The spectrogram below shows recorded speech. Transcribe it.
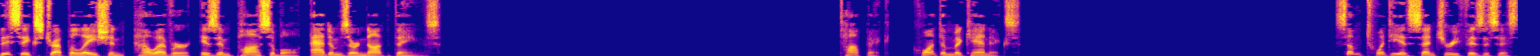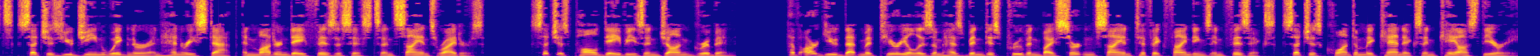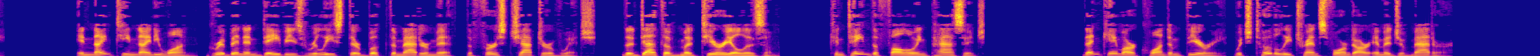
This extrapolation, however, is impossible, atoms are not things. Quantum mechanics Some 20th-century physicists such as Eugene Wigner and Henry Stapp and modern-day physicists and science writers—such as Paul Davies and John Gribbin—have argued that materialism has been disproven by certain scientific findings in physics, such as quantum mechanics and chaos theory. In 1991, Gribbin and Davies released their book The Matter Myth, the first chapter of which, The Death of Materialism, contained the following passage, then came our quantum theory, which totally transformed our image of matter.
